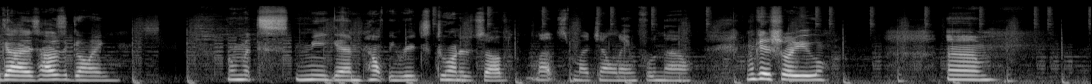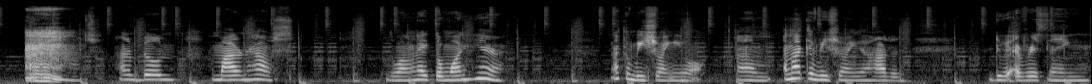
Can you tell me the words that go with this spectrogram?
guys, how's it going? Um, it's me again. Help me reach 200 subs. That's my channel name for now. I'm gonna show you um how to build a modern house. The one like the one here. I'm not gonna be showing you. Um, I'm not gonna be showing you how to do everything.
